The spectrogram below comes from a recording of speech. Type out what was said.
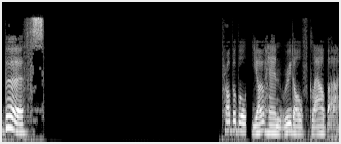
Births probable, Johann Rudolf Glauber,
